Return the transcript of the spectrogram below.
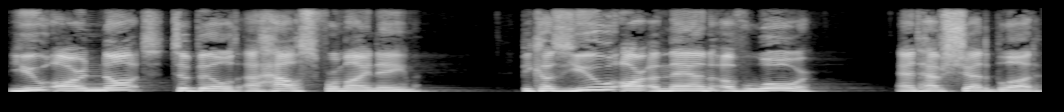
You are not to build a house for my name, because you are a man of war and have shed blood.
